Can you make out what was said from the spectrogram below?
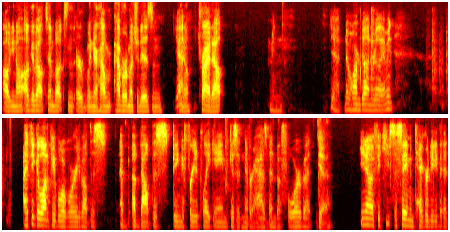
I'll you know I'll give out ten bucks and or when you're how, however much it is, and Yeah. you know try it out. I mean, yeah, no harm done, really. I mean, I think a lot of people are worried about this about this being a free to play game because it never has been before. But Yeah, you know, if it keeps the same integrity that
